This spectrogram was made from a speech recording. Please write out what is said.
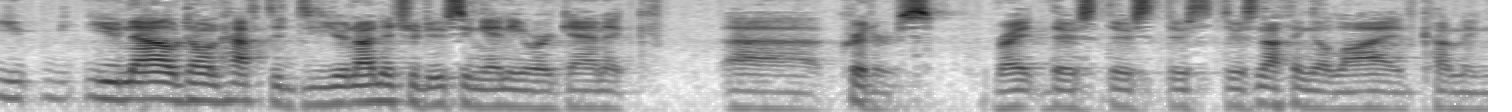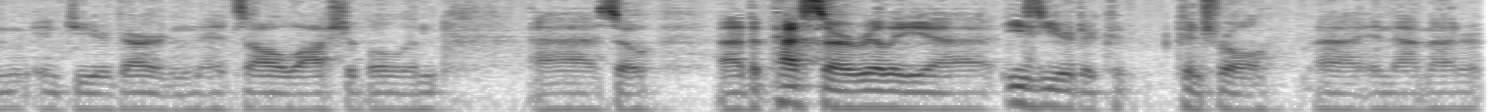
you you now don't have to. do- You're not introducing any organic uh, critters, right? There's there's there's there's nothing alive coming into your garden. It's all washable, and uh, so uh, the pests are really easier to c- control in that manner.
